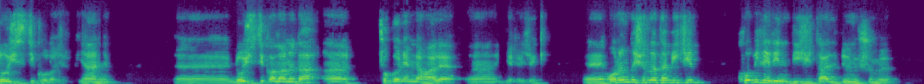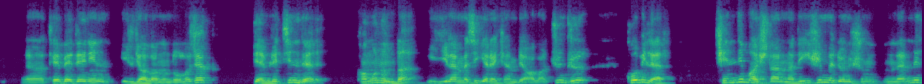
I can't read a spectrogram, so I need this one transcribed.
lojistik olacak. Yani e, lojistik alanı da e, çok önemli hale e, gelecek. E, onun dışında tabii ki COBİ'lerin dijital dönüşümü e, TBD'nin ilgi alanında olacak. Devletin de kamunun da ilgilenmesi gereken bir alan. Çünkü COBİ'ler kendi başlarına değişim ve dönüşümlerini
